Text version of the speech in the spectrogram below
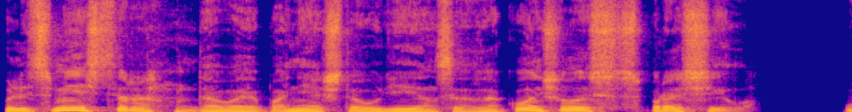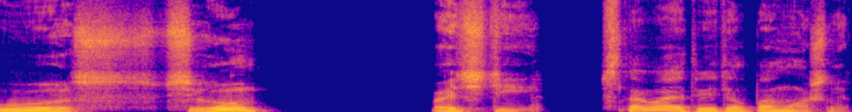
Полицмейстер, давая понять, что аудиенция закончилась, спросил. «У вас все?» «Почти», — вставая, ответил помощник.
